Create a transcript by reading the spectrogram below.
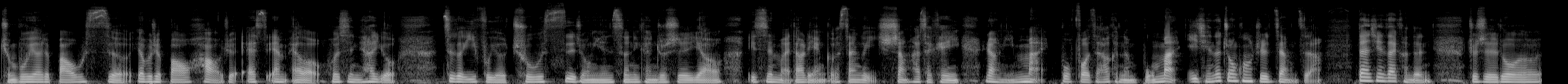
全部要就包色，要不就包号，就 S M L，或是你还有这个衣服有出四种颜色，你可能就是要一次买到两个、三个以上，它才可以让你买，不，否则它可能不卖。以前的状况是这样子啊，但现在可能就是如果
